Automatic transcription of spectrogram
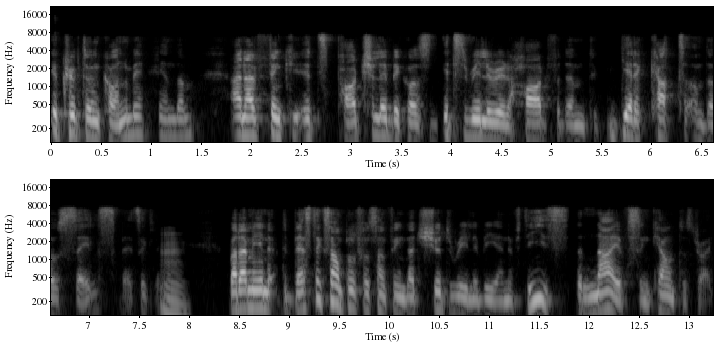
a crypto economy in them. And I think it's partially because it's really, really hard for them to get a cut of those sales, basically. Mm. But I mean, the best example for something that should really be NFTs, the knives in Counter Strike.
